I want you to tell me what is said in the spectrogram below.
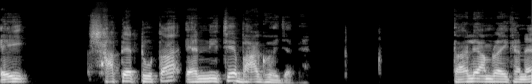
এই সাথে টুটা এর নিচে ভাগ হয়ে যাবে। তাহলে আমরা এখানে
